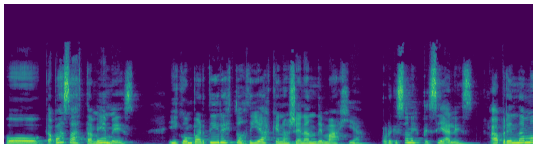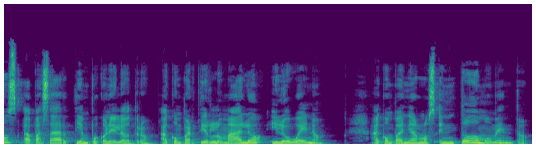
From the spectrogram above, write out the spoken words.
o capaz hasta memes y compartir estos días que nos llenan de magia, porque son especiales. Aprendamos a pasar tiempo con el otro, a compartir lo malo y lo bueno, a acompañarnos en todo momento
